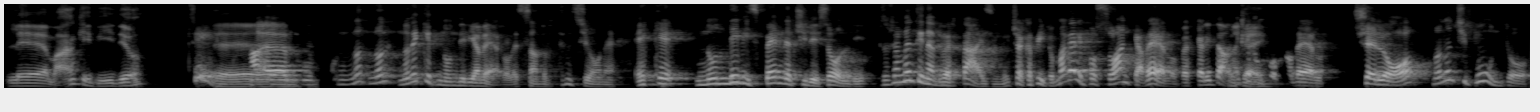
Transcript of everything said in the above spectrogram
le... ma anche i video. Sì, eh... ma eh, non, non, non, è che non devi averlo, Alessandro, attenzione, è che non devi spenderci dei soldi, specialmente in advertising. Cioè, capito? Magari posso anche averlo, per carità, non okay. è che non posso averlo ce l'ho, ma non ci punto.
